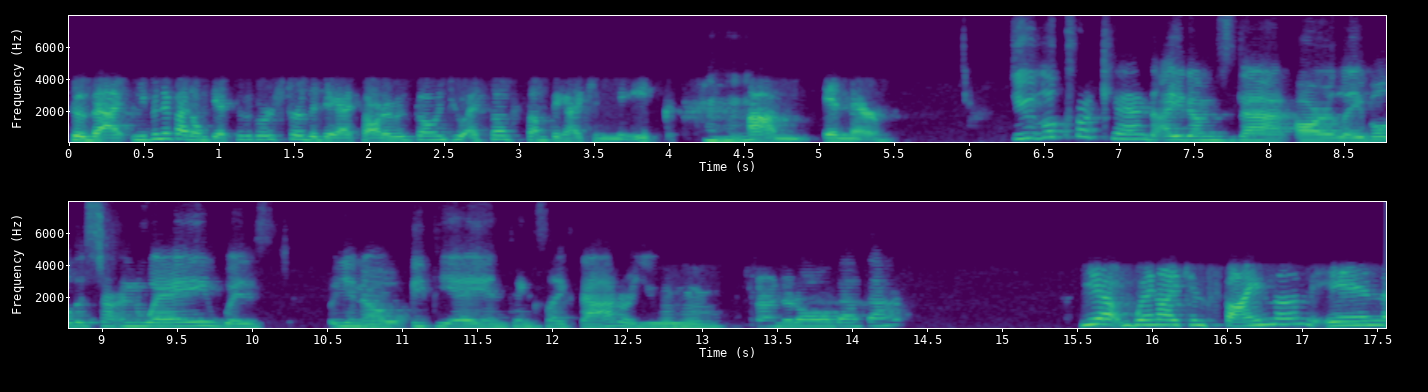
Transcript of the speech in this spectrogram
so that even if I don't get to the grocery store the day I thought I was going to, I still have something I can make mm-hmm. um, in there. Do you look for canned items that are labeled a certain way with you know, mm-hmm. BPA and things like that? Are you mm-hmm. concerned at all about that? Yeah, when I can find them in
